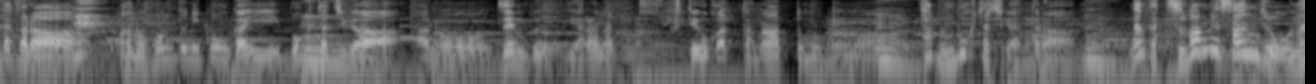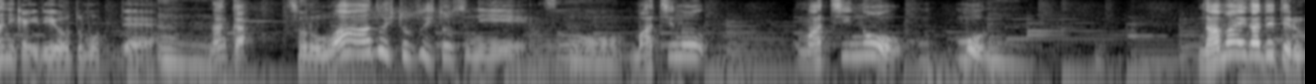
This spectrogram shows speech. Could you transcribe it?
だからあの本当に今回僕たちが、あの全部やらなくてよかったなと思ったのは、うん。多分僕たちがやったら、うん。なんか燕三条を何か入れようと思って、うんなんかそのワード一つ一つにその街の街のもううん名前が出てる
